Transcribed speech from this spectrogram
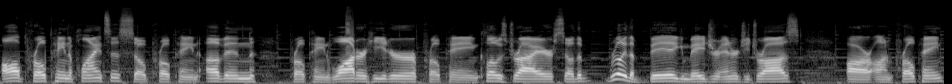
all propane appliances, so propane oven, propane water heater, propane clothes dryer. So the really the big major energy draws are on propane.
